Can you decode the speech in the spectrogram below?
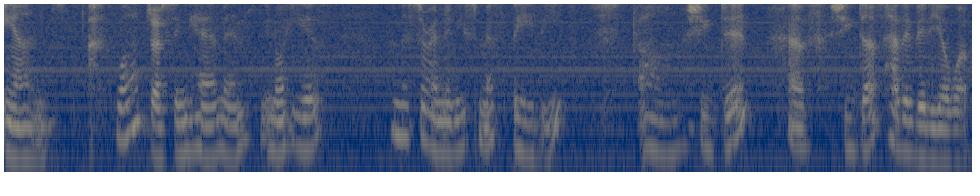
And while dressing him, and you know, he is a Miss Serenity Smith baby. Um, she did have, she does have a video up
